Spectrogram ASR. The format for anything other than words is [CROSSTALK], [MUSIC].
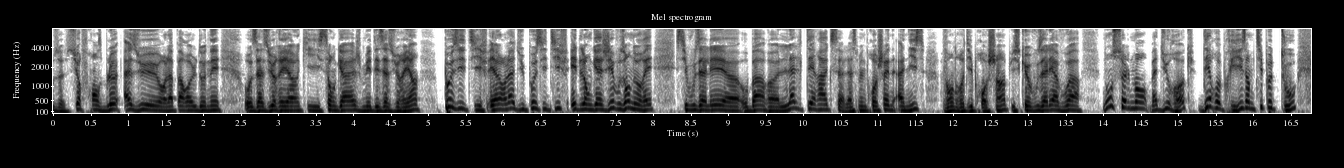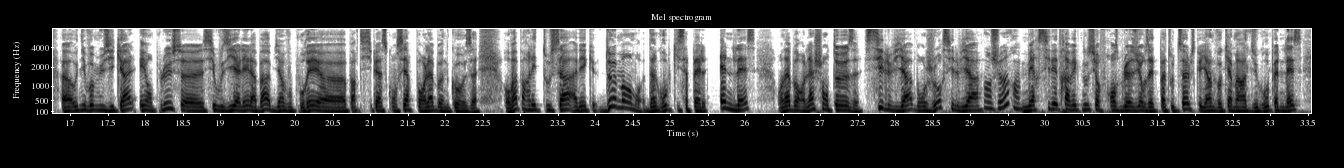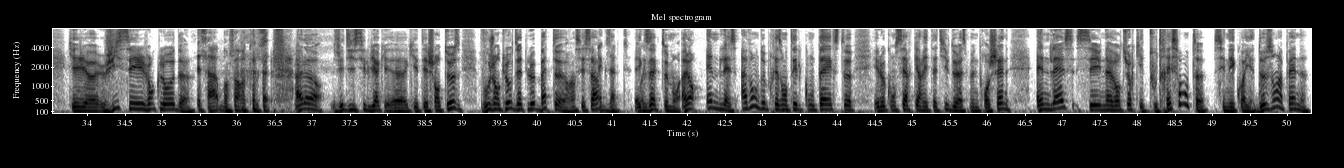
12 sur France Bleu Azur. La parole donnée aux Azuréens qui s'engagent, mais des Azuréens positifs. Et alors là, du positif et de l'engagé, vous en aurez si vous allez euh, au bar euh, l'Alterax la semaine prochaine à Nice, vendredi prochain, puisque vous allez avoir non seulement bah, du rock, des reprises, un petit peu de tout euh, au niveau musical, et en plus, si vous y allez là-bas, eh bien vous pourrez participer à ce concert pour la bonne cause. On va parler de tout ça avec deux membres d'un groupe qui s'appelle Endless. On aborde la chanteuse Sylvia. Bonjour Sylvia. Bonjour. Merci d'être avec nous sur France Bleu Azur. Vous n'êtes pas toute seule parce qu'il y a un de vos camarades du groupe Endless qui est JC Jean-Claude. C'est ça. Bonsoir à tous. [LAUGHS] Alors, j'ai dit Sylvia qui, était chanteuse. Vous Jean-Claude, vous êtes le batteur, hein, c'est ça? Exact. Exactement. Alors Endless, avant de présenter le contexte et le concert caritatif de la semaine prochaine, Endless, c'est une aventure qui est toute récente. C'est né quoi Il y a deux ans à peine?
